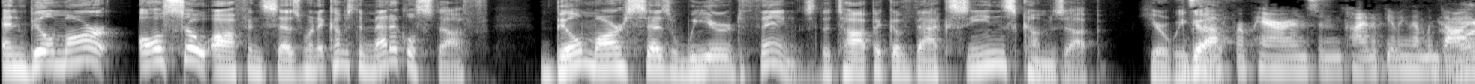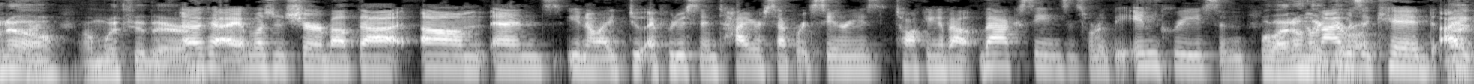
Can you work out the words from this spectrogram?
And Bill Maher also often says, when it comes to medical stuff, Bill Maher says weird things. The topic of vaccines comes up. Here we go. For parents and kind of giving them a guide. Oh no, for- I'm with you there. Okay, I wasn't sure about that. Um, and you know, I do. I produced an entire separate series talking about vaccines and sort of the increase. And Well, I don't when think I was a- a kid, I, I, I,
